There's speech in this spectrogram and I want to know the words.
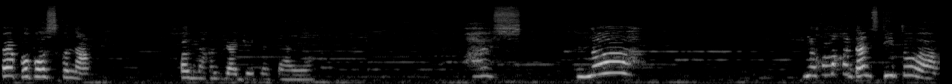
Pero popost ko na pag nakagraduate na tayo. Has, la! Hindi ako makadance dito ah.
